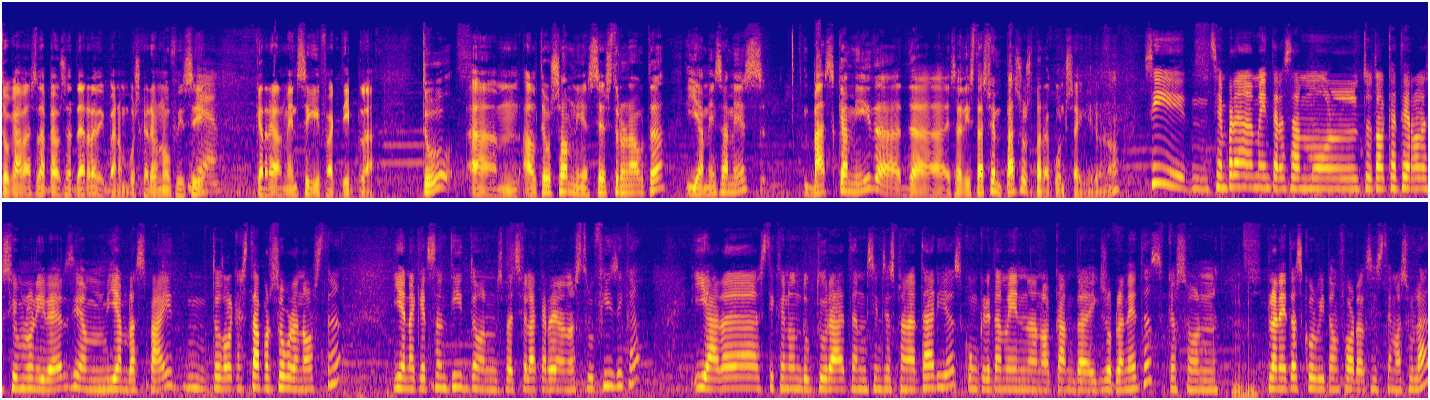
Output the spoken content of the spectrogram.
tocaves de peus a terra i dic, bueno, em buscaré un ofici Yeah. que realment sigui factible. Tu, um, el teu somni és ser astronauta i, a més a més, vas camí de... de és a dir, estàs fent passos per aconseguir-ho, no? Sí, sempre m'ha interessat molt tot el que té relació amb l'univers i amb, i amb l'espai, tot el que està per sobre nostre, i en aquest sentit doncs, vaig fer la carrera en astrofísica i ara estic fent un doctorat en ciències planetàries, concretament en el camp d'exoplanetes, que són planetes que orbiten fora del sistema solar,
